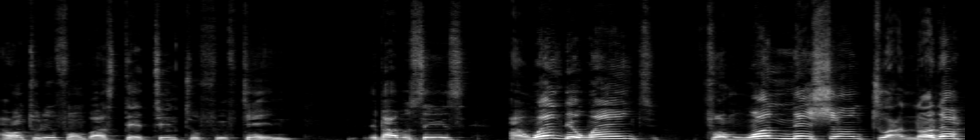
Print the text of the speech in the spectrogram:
I want to read from verse 13 to 15. The Bible says, And when they went from one nation to another,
